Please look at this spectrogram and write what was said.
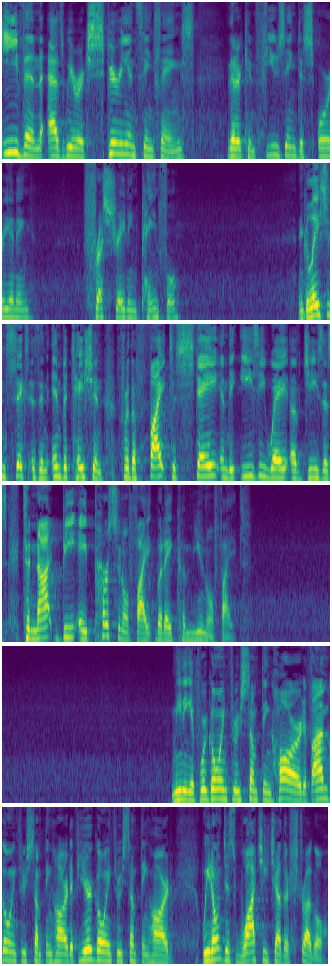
even as we are experiencing things that are confusing, disorienting, frustrating, painful. And Galatians 6 is an invitation for the fight to stay in the easy way of Jesus, to not be a personal fight, but a communal fight. Meaning, if we're going through something hard, if I'm going through something hard, if you're going through something hard, we don't just watch each other struggle.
